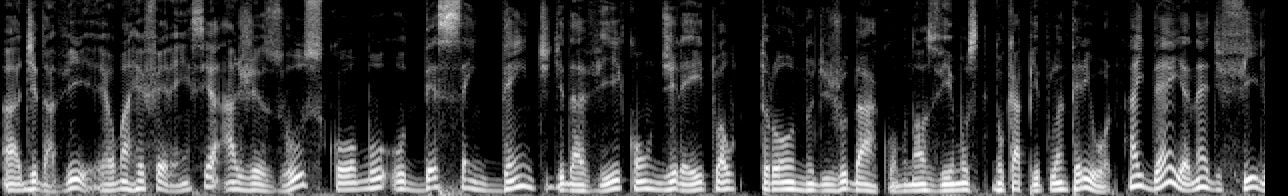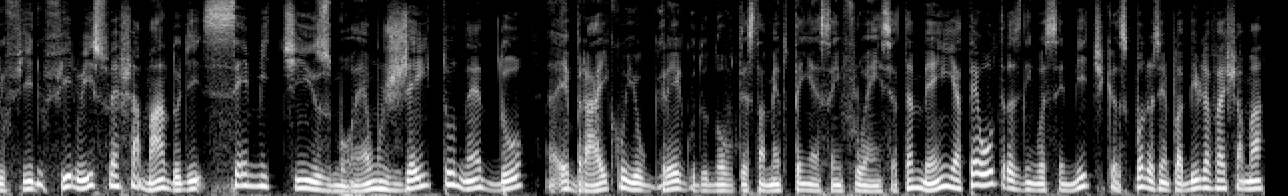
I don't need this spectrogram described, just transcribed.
ah, de Davi é uma referência a Jesus como o descendente de Davi com direito ao trono de Judá, como nós vimos no capítulo anterior. A ideia né, de filho, filho, filho, isso é chamado de semitismo, é um jeito né, do eh, hebraico e o grego do Novo Testamento tem essa influência também, e até outras línguas semíticas, por exemplo, a Bíblia vai chamar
